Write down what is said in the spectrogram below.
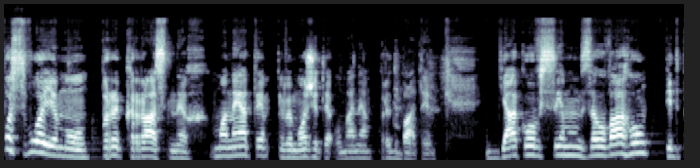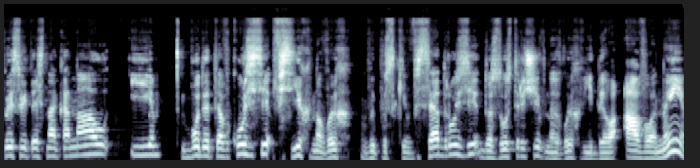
по-своєму прекрасних монети ви можете у мене придбати. Дякую всім за увагу. Підписуйтесь на канал і будете в курсі всіх нових випусків. Все, друзі, до зустрічі в нових відео. А вони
